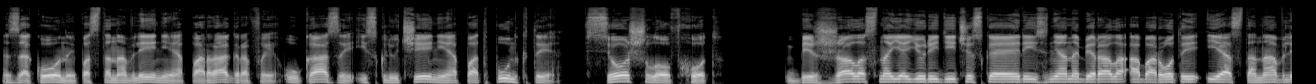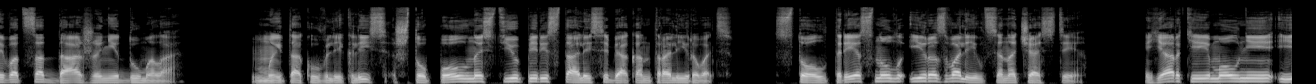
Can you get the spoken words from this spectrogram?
Законы, постановления, параграфы, указы, исключения, подпункты – все шло в ход. Безжалостная юридическая резня набирала обороты и останавливаться даже не думала. Мы так увлеклись, что полностью перестали себя контролировать. Стол треснул и развалился на части. Яркие молнии и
